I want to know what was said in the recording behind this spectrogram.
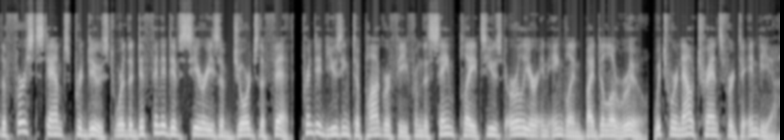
The first stamps produced were the definitive series of George V, printed using typography from the same plates used earlier in England by de la Rue, which were now transferred to India.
